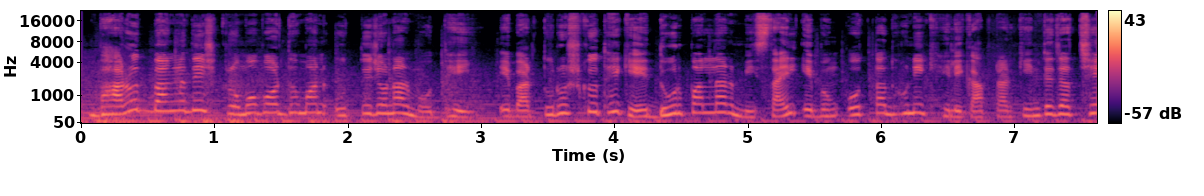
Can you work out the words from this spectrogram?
ভারত বাংলাদেশ ক্রমবর্ধমান উত্তেজনার মধ্যেই এবার তুরস্ক থেকে দূরপাল্লার মিসাইল এবং অত্যাধুনিক হেলিকপ্টার কিনতে যাচ্ছে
